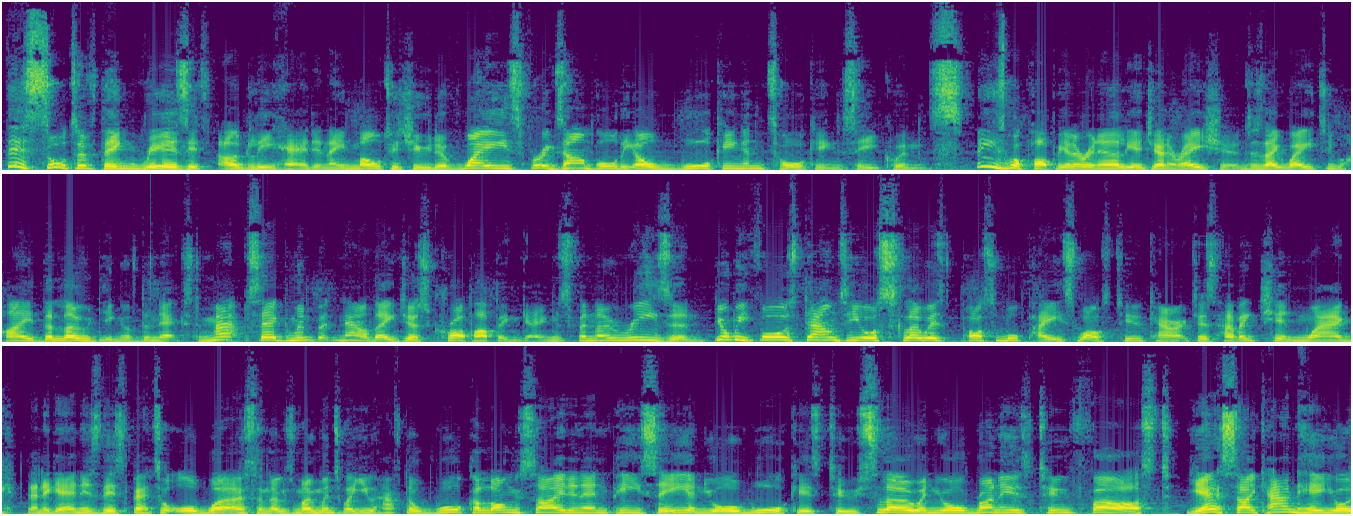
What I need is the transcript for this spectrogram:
This sort of thing rears its ugly head in a multitude of ways, for example, the old walking and talking sequence. These were popular in earlier generations as a way to hide the loading of the next map segment, but now they just crop up in games for no reason. You'll be forced down to your slowest possible pace whilst two characters have a chin wag. Then again, is this better or worse than those moments where you have to walk alongside an NPC and your walk is too slow and your run is too fast? Yes, I can hear your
